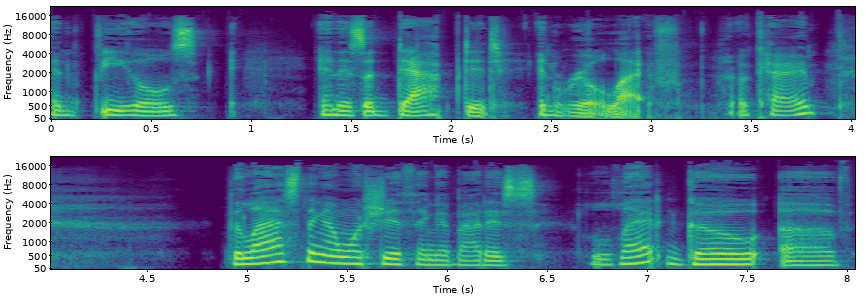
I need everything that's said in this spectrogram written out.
and feels and is adapted in real life. Okay. The last thing I want you to think about is let go of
